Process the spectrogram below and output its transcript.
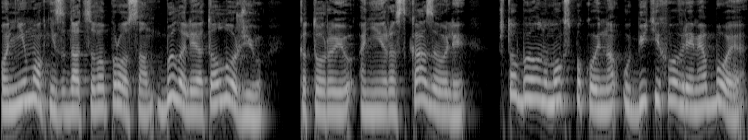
Он не мог не задаться вопросом, было ли это ложью, которую они рассказывали, чтобы он мог спокойно убить их во время боя.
